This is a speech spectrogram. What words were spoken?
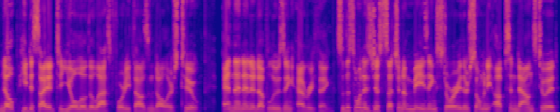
Nope, he decided to YOLO the last $40,000 too and then ended up losing everything. So this one is just such an amazing story. There's so many ups and downs to it.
